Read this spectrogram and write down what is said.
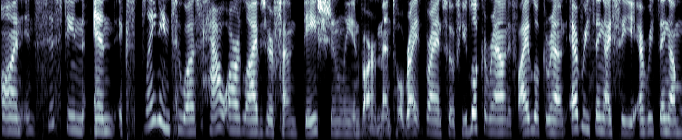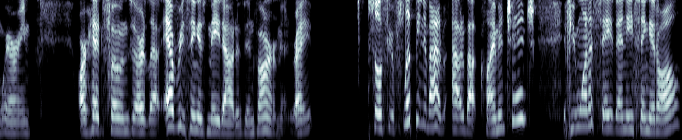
on insisting and explaining to us how our lives are foundationally environmental, right, Brian? So if you look around, if I look around, everything I see, everything I'm wearing, our headphones, our everything is made out of environment, right? So if you're flipping about, out about climate change, if you want to save anything at all,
